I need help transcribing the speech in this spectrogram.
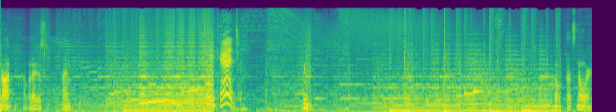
not. How about I just climb? You can't. Hmm. That's nowhere.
